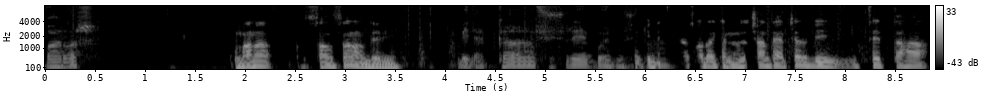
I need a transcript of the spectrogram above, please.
Var var. Bana salsana deriyi. Bir dakika şuraya koymuştum. Dedikten sonra kendimize çanta yapacağız. Bir set daha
